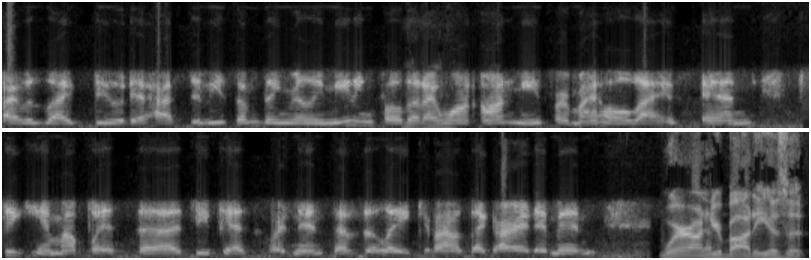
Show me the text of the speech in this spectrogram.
I was like, dude, it has to be something really meaningful that I want on me for my whole life. And she came up with the GPS coordinates of the lake. And I was like, all right, I'm in. Where on your body is it?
